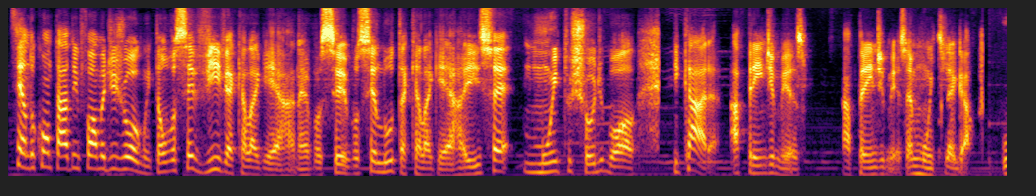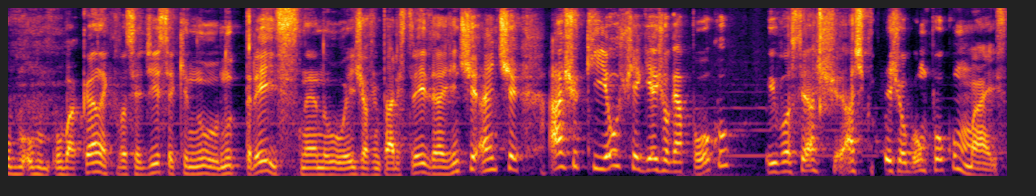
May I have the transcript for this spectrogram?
sendo contado em forma de jogo. Então você vive aquela guerra, né? Você você luta aquela guerra. E isso é muito show de bola. E cara, aprende mesmo. Aprende mesmo, é muito legal. O, o, o bacana que você disse é que no, no 3, né, no Age of Empires 3, a gente, a gente acho que eu cheguei a jogar pouco, e você acha, acho que você jogou um pouco mais.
